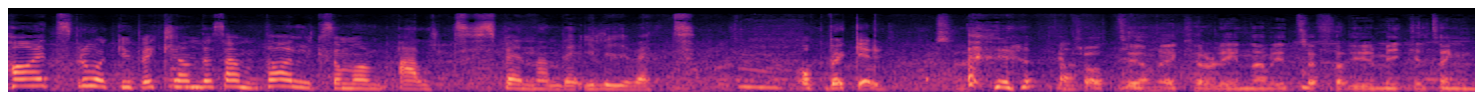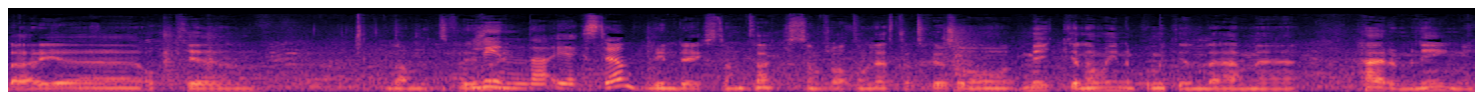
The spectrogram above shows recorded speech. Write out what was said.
Ha ett språkutvecklande samtal liksom, om allt spännande i livet och böcker. Så, vi pratade ju om det Carolina, vi träffade ju Mikael Tengberg eh, och eh, namnet. Linda Ekström. Linda Ekström, tack, som pratade om lässtrategier och. Och Mikael han var inne på mycket det här med härmning.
